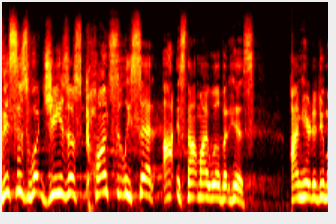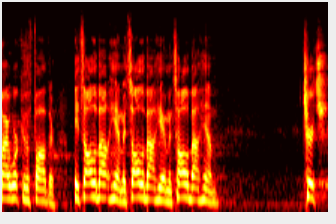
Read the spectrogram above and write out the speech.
This is what Jesus constantly said ah, It's not my will, but His. I'm here to do my work of the Father. It's all about Him. It's all about Him. It's all about Him. Church,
